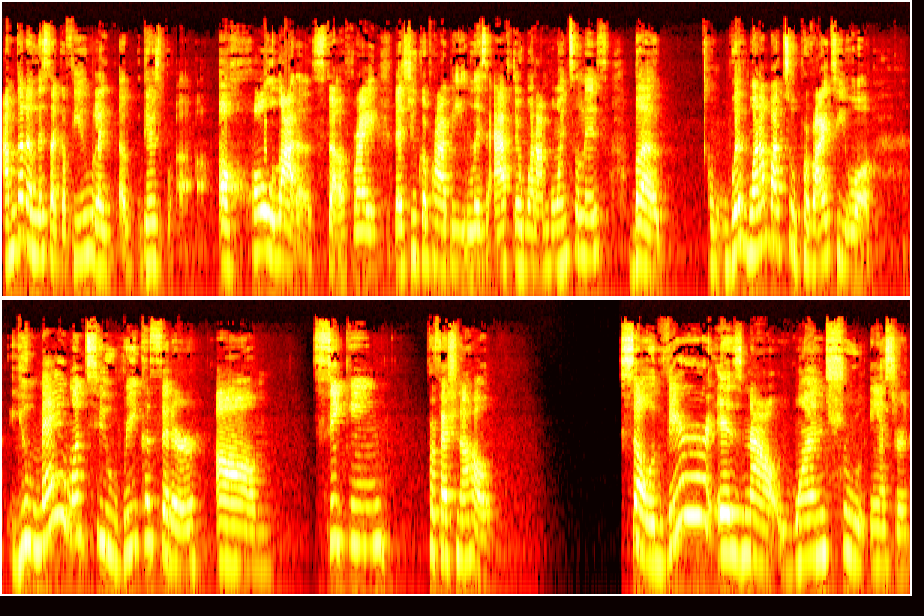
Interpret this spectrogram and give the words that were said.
I'm gonna list like a few. Like uh, there's a, a whole lot of stuff, right? That you could probably list after what I'm going to list. But with what I'm about to provide to you all, you may want to reconsider um, seeking professional help so there is not one true answer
